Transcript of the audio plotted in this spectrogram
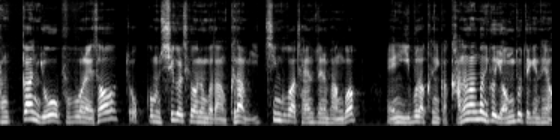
잠깐 요 부분에서 조금 식을 세우는 거다. 그 다음 이 친구가 자연수 되는 방법 n이 2보다 크니까 가능한 건 이거 0도 되긴 해요.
